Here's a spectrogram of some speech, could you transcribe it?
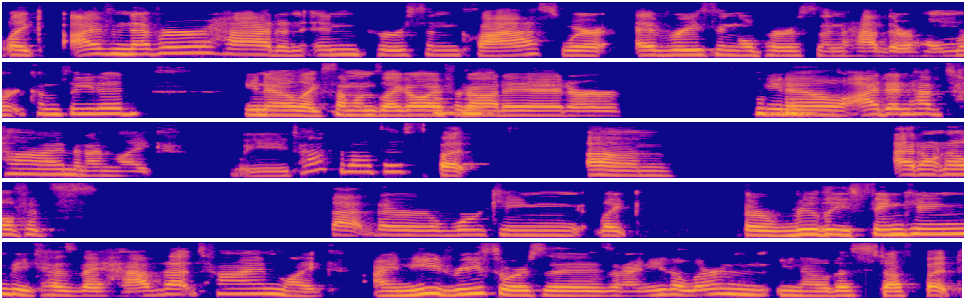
like I've never had an in person class where every single person had their homework completed. You know, like someone's like, oh, I Mhm. forgot it, or, you know, I didn't have time. And I'm like, we talked about this, but um, I don't know if it's that they're working like they're really thinking because they have that time like i need resources and i need to learn you know this stuff but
